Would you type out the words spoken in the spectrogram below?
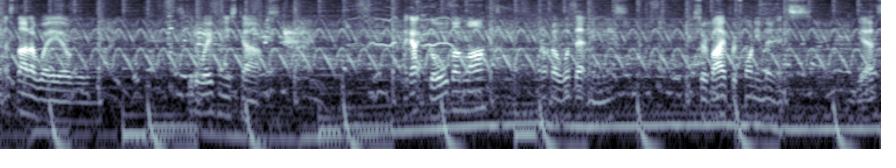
That's not a way over. Away from these cops. I got gold unlocked. I don't know what that means. Survive for 20 minutes, I guess.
